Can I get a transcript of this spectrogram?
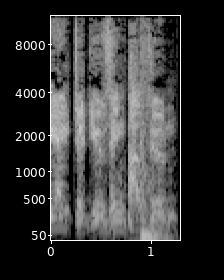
created using Powtoon.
